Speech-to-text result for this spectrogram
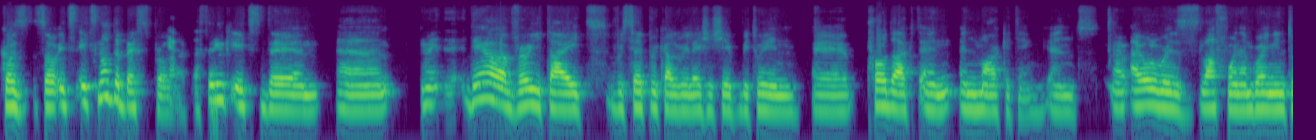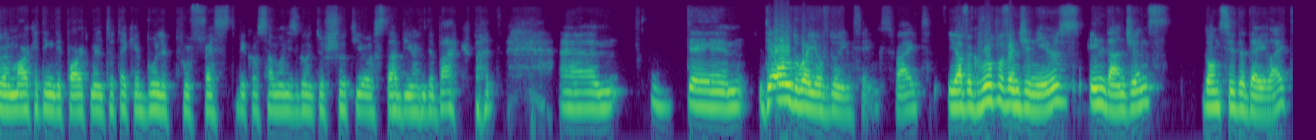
because so it's it's not the best product. Yeah. I think it's the um, I mean, there are a very tight reciprocal relationship between uh, product and, and marketing. And I, I, always laugh when I'm going into a marketing department to take a bulletproof vest because someone is going to shoot you or stab you in the back. But um, the, the old way of doing things, right? You have a group of engineers in dungeons, don't see the daylight.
